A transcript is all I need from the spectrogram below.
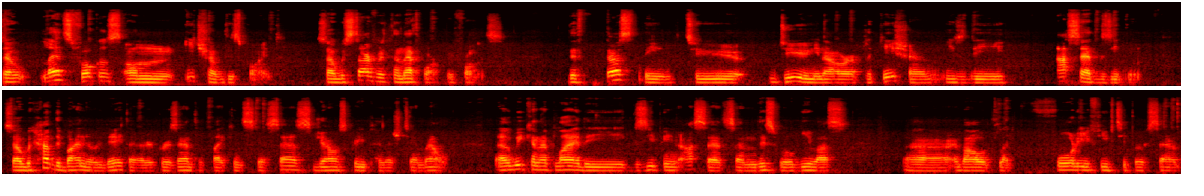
So let's focus on each of these points. So we start with the network performance. The first thing to do in our application is the asset zipping. So we have the binary data represented like in CSS, JavaScript, and HTML. And we can apply the zipping assets, and this will give us uh, about like 40-50%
